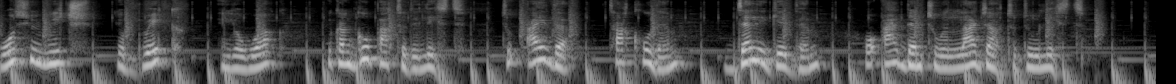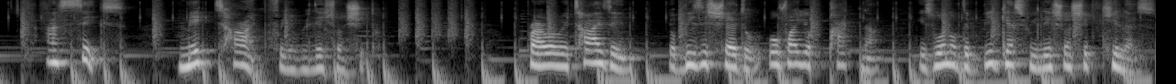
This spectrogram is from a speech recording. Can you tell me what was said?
Once you reach your break in your work, you can go back to the list to either tackle them, delegate them, or add them to a larger to do list. And six, make time for your relationship. Prioritizing your busy schedule over your partner is one of the biggest relationship killers.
